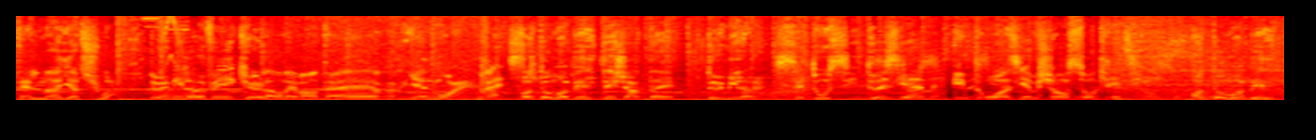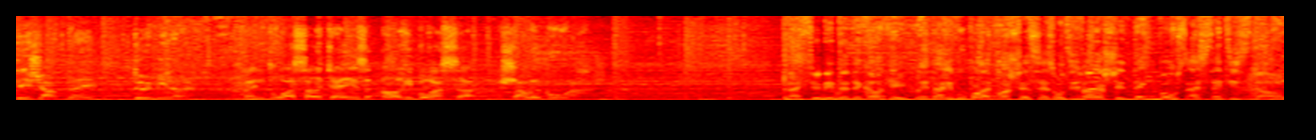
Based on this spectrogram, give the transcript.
tellement il y a de choix. 2001 véhicules en inventaire, rien de moins. Presse. Automobile Desjardins 2001. C'est aussi deuxième et troisième chance au crédit. Automobile Desjardins 2001. 2315 Henri Bourassa, Charlebourg. Passionné de décorquer, préparez-vous pour la prochaine saison d'hiver chez Deckboss à Saint-Isidore.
